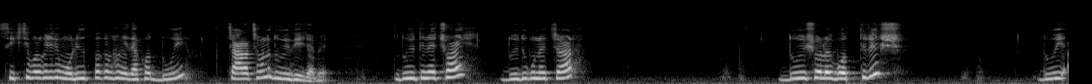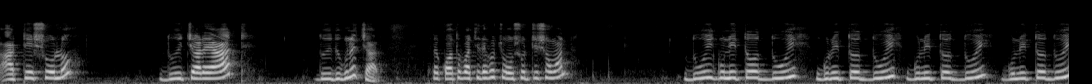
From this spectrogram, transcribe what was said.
সিক্সটি ফোরকে যদি মৌলিক উৎপাদকে ভাঙি, দেখো দুই চার আছে মানে দুই দিয়ে যাবে। দুই তিনে ছয়, দুই দুগুণে চার, দুই ষোলো বত্রিশ, দুই আটে ষোলো, দুই চারে আট, দুই দুগুণে চার। তাহলে কত পাচ্ছি দেখো? চৌষট্টি সমান। দুই গুণিত দুই গুণিত দুই গুণিত দুই গুণিত দুই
